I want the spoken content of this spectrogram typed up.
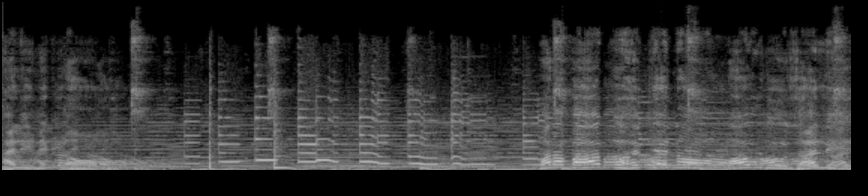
હાલી નીકળો. મારા બાપ હત્યાનો બાવડો ઝાલી.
